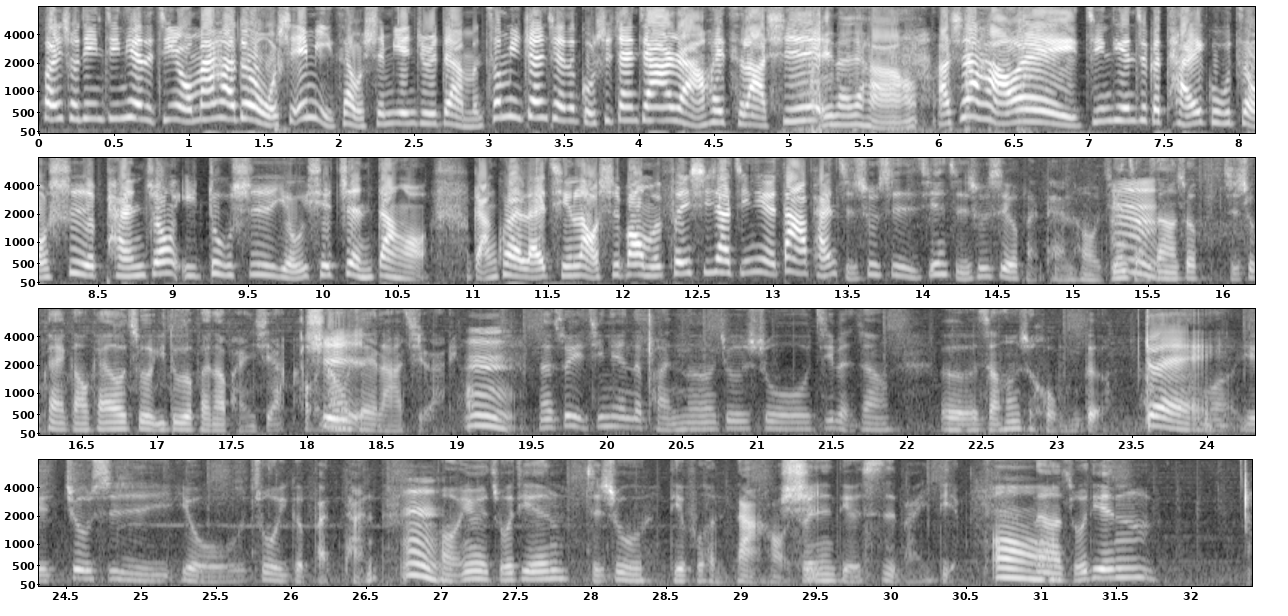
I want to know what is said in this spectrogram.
欢迎收听今天的金融曼哈顿，我是 Amy，在我身边就是带我们聪明赚钱的股市专家阮慧慈老师。哎，大家好，老师好。哎，今天这个台股走势盘中一度是有一些震荡哦，赶快来请老师帮我们分析一下今天的大盘指数是，今天指数是有反弹哈，今天早上的时候指数开高，开高之后一度又翻到盘下，然后再拉起来。嗯，那所以今天的盘呢，就是说基本上。呃，早上是红的，对，也就是有做一个反弹，嗯，哦，因为昨天指数跌幅很大哈，昨天跌了四百点，哦，那昨天。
